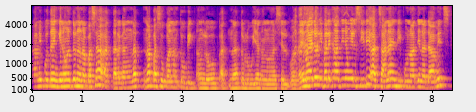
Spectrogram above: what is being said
Marami po tayong ginawa ito na nabasa at talagang nat- napasukan ng tubig ang loob at natuluyan ang mga cellphone. Ay mga idol, ibalik natin yung LCD at sana hindi po natin na-damage.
